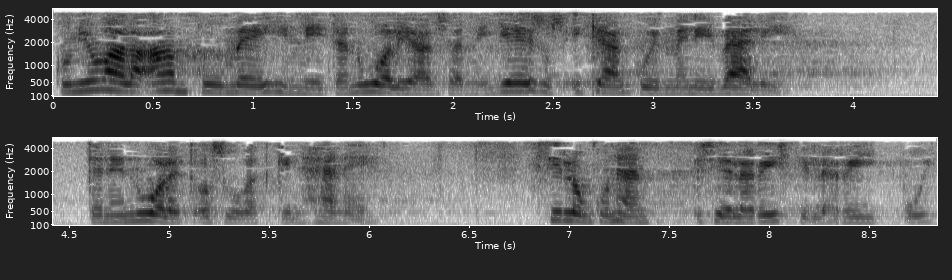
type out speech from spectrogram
Kun Jumala ampuu meihin niitä nuoliansa, niin Jeesus ikään kuin meni väliin, että ne nuolet osuvatkin häneen, silloin kun hän siellä ristillä riippui.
